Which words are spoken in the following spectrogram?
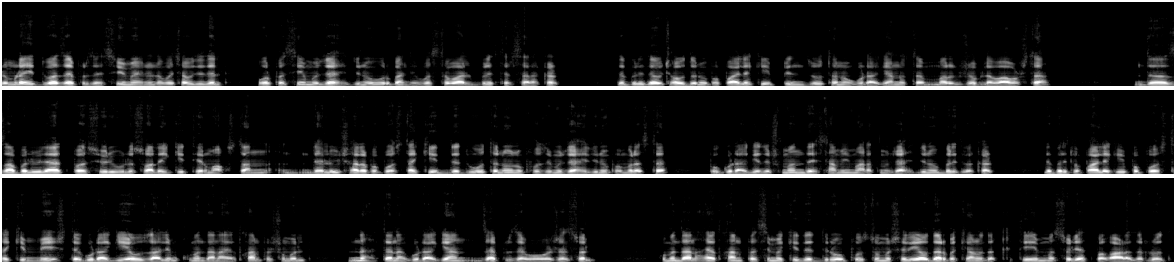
لومړی دوه ځای پر ځای سوي ماینونه وچاودېدل ورپسې مجاهدینو ورباندې وسلوال برید ترسره کړ د برید او چاودنو په پایله کې پنځو تنو ګوډاګیانو ته مرګ ژوبله واوښته د زابل ولایت په سوري ولسوالۍ کې تیر ماخستن د لوی شهر په پوسته کې د دوو تنو نفوذي مجاهدینو په مرسته په ګوډاګي دښمن د اسلامي امارت مجاهدینو برید وکړ د برید په پایله کې په پوسته کې میشت د ګوډاګي او ظالم قومندان آیت خان په شمول نه تنه ګوډاګیان ځای پر ځای ووژل شول قومندان حیات خان په سیمه کې د درو پوستو مشري او د اربکیانو د قطعې مسولیت په غاړه درلود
